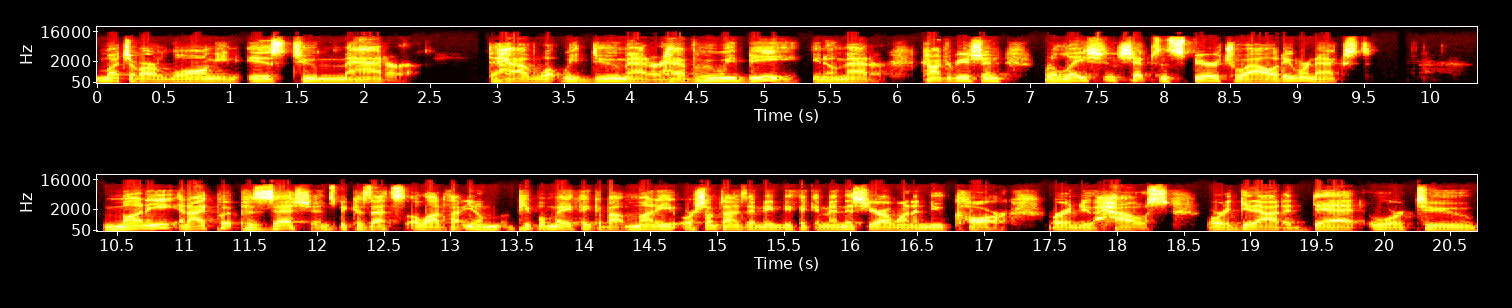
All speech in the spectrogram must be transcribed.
much of our longing is to matter to have what we do matter, have who we be, you know, matter. Contribution, relationships and spirituality were next money and i put possessions because that's a lot of time you know people may think about money or sometimes they may be thinking man this year i want a new car or a new house or to get out of debt or to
